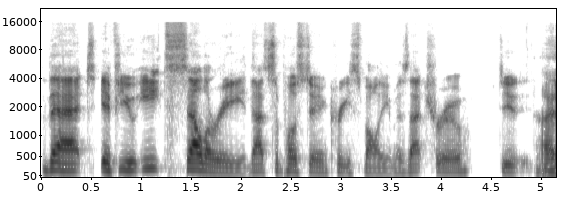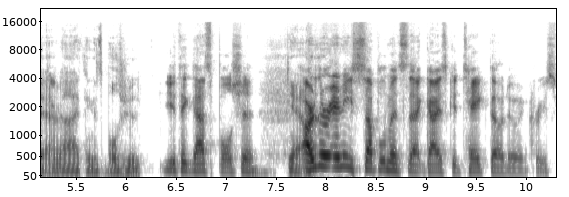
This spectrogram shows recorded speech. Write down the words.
that if you eat celery, that's supposed to increase volume. Is that true? Do you, i i, I think it's bullshit you think that's bullshit? yeah Are there any supplements that guys could take though to increase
